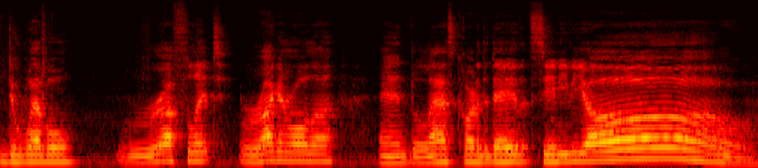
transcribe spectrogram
Dwebble, Rufflet, Roggenrola, and Rolla, and the last card of the day, let's see an EVO.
